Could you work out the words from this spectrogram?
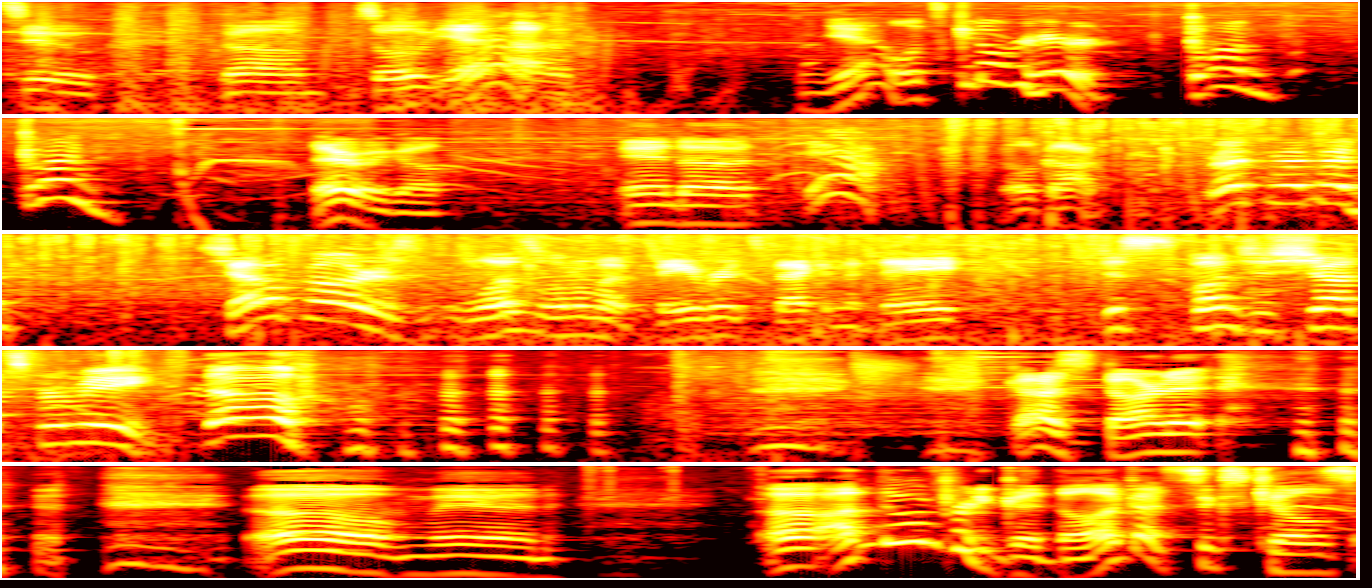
too. Um, so yeah, yeah. Let's get over here. Come on, come on. There we go. And uh, yeah. Oh god, run, run, run. Shadow Crawlers was one of my favorites back in the day. Just sponges shots for me. No! Gosh darn it. oh, man. Uh, I'm doing pretty good, though. I got six kills.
